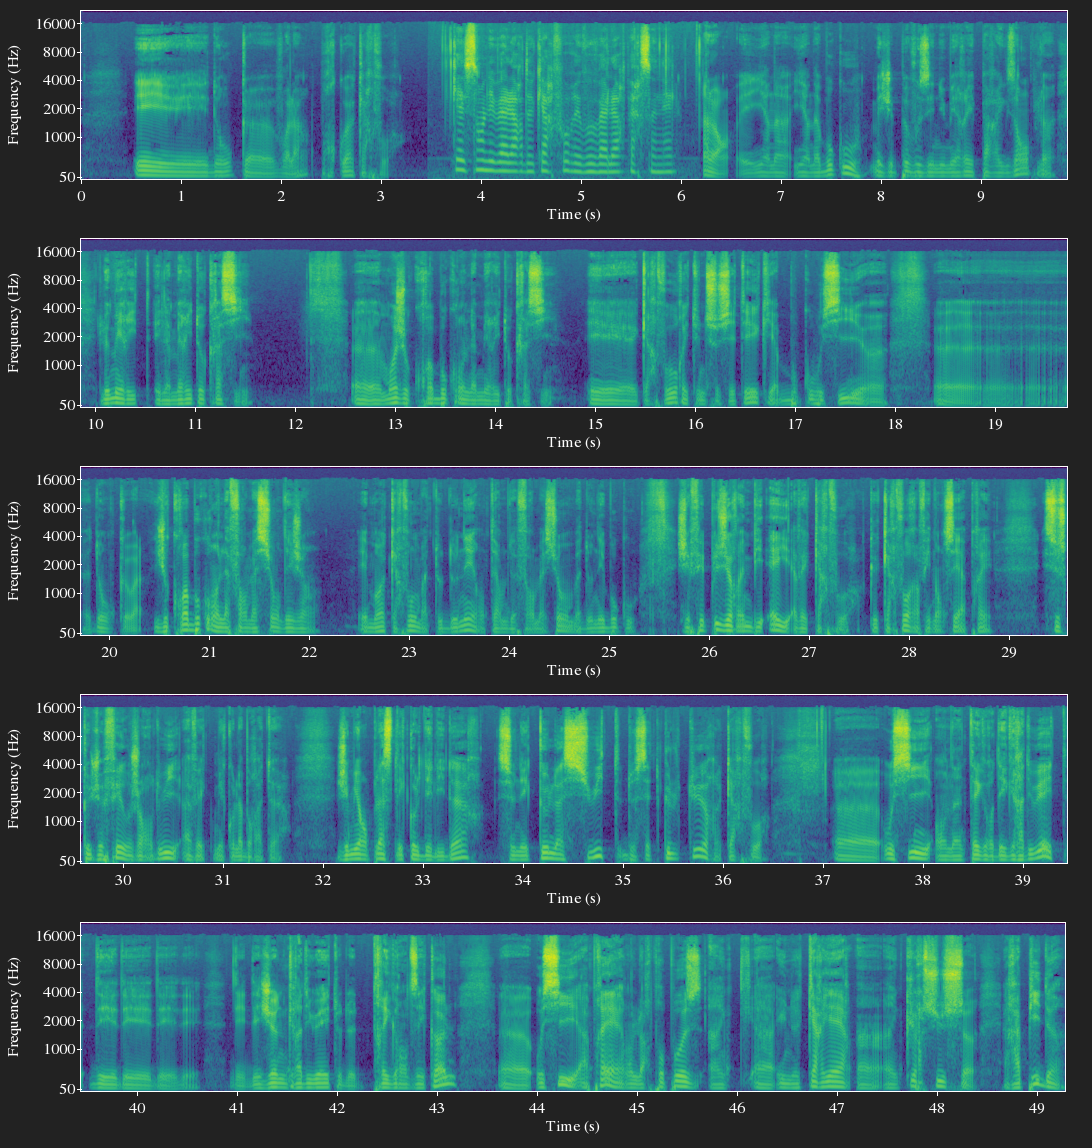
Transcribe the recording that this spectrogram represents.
Et donc, euh, voilà pourquoi Carrefour. Quelles sont les valeurs de Carrefour et vos valeurs personnelles? Alors, il y, en a, il y en a beaucoup, mais je peux vous énumérer par exemple le mérite et la méritocratie. Euh, moi, je crois beaucoup en la méritocratie. Et Carrefour est une société qui a beaucoup aussi. Euh, euh, donc voilà, je crois beaucoup en la formation des gens. Et moi, Carrefour m'a tout donné en termes de formation, m'a donné beaucoup. J'ai fait plusieurs MBA avec Carrefour, que Carrefour a financé après. C'est ce que je fais aujourd'hui avec mes collaborateurs. J'ai mis en place l'école des leaders. Ce n'est que la suite de cette culture Carrefour. Euh, aussi, on intègre des graduates, des, jeunes graduates de très grandes écoles. Euh, aussi, après, on leur propose une carrière, un, cursus rapide,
